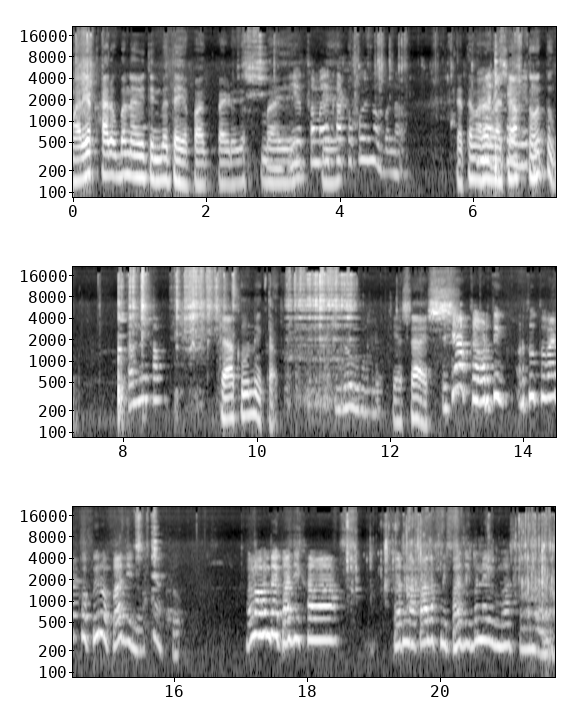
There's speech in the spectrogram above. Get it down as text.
મારે એક ખારું બનાવી હતી ને બધાએ પાક પાડ્યો જો એ ભાઈ તમે ખાટું કોઈ ન બનાવે. તમારા શાક તો હતું. તમને ખાવ. શાક હું નહીં ખાવ. સાસ એ ક્યાં ખાવ? અડધી અડધું તો વાટકો પીરો ભાજીનો ક્યાં ખાવ? હલો હંદાય ભાજી ખાવા. ઘરના પાલકની ભાજી બનાવી મસ્ત મજાની.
